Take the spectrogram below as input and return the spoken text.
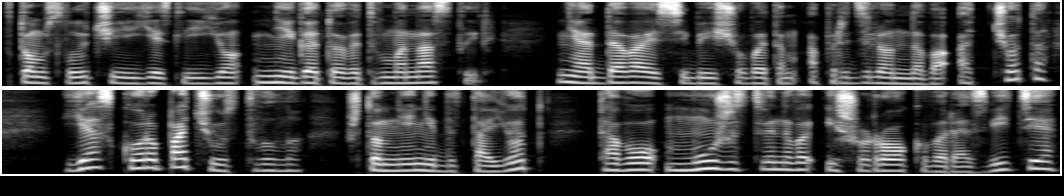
в том случае, если ее не готовят в монастырь. Не отдавая себе еще в этом определенного отчета, я скоро почувствовала, что мне недостает того мужественного и широкого развития,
